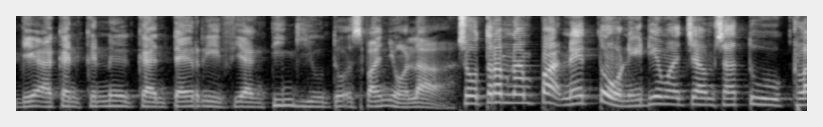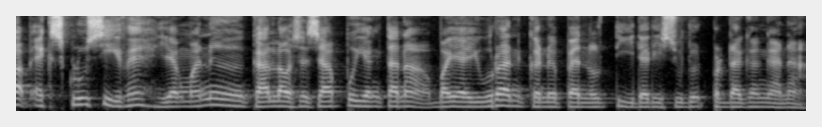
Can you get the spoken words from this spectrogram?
dia akan kenakan tarif yang tinggi untuk Spanyol lah. So Trump nampak NATO ni dia macam satu klub eksklusif eh. Yang mana kalau sesiapa yang tak nak bayar yuran kena penalti dari sudut perdagangan lah.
